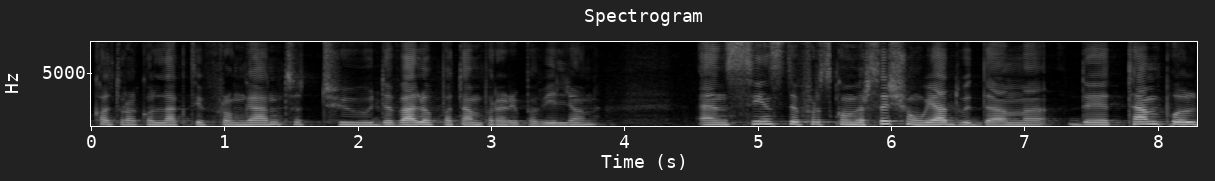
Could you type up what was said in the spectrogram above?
cultural collective from Ghent to develop a temporary pavilion. And since the first conversation we had with them, uh, the temple,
